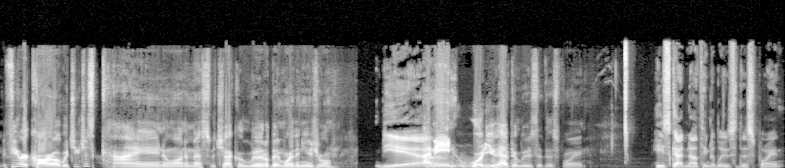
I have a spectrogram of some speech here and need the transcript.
If you were Carl, would you just kind of want to mess with Chuck a little bit more than usual? Yeah. I mean, what do you have to lose at this point? He's got nothing to lose at this point.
